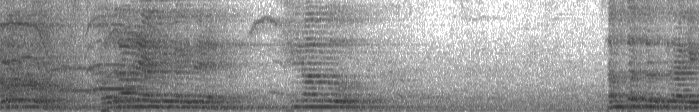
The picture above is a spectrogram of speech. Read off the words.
ಇವತ್ತು ಬದಲಾವಣೆ ಆಗಬೇಕಾಗಿದೆ ಶ್ರೀರಾಮುಲು ಸಂಸತ್ ಸದಸ್ಯರಾಗಿ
